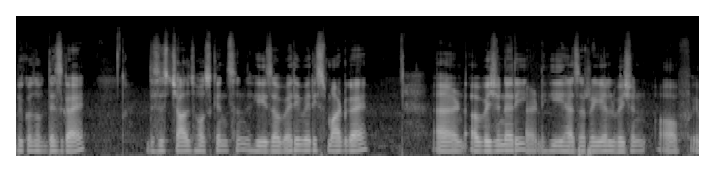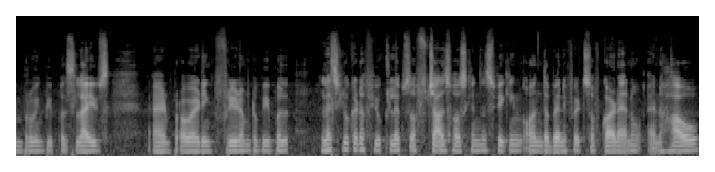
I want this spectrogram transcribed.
because of this guy. This is Charles Hoskinson. He is a very, very smart guy and a visionary and he has a real vision of improving people's lives and providing freedom to people let's look at a few clips of charles hoskinson speaking on the benefits of cardano and how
